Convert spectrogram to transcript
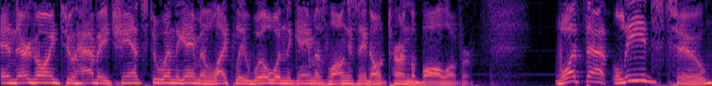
and they're going to have a chance to win the game and likely will win the game as long as they don't turn the ball over. What that leads to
